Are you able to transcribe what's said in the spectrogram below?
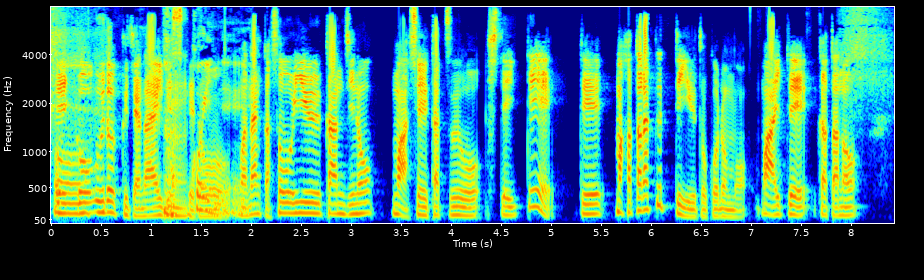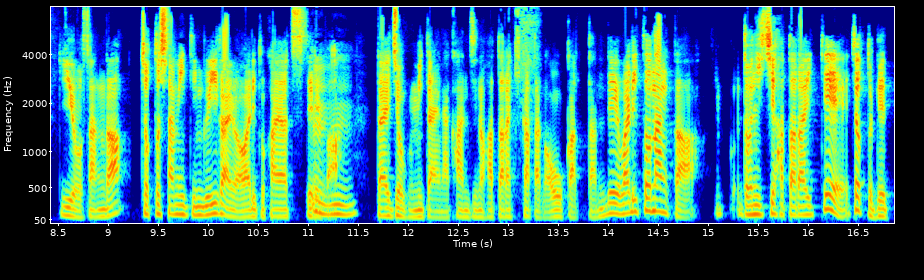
成功うどくじゃないですけど、うんねまあなんかそういう感じの、まあ生活をしていて、で、まあ働くっていうところも、まあ相手方の企業さんが、ちょっとしたミーティング以外は割と開発してれば大丈夫みたいな感じの働き方が多かったんで、割となんか、土日働いて、ちょっと月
